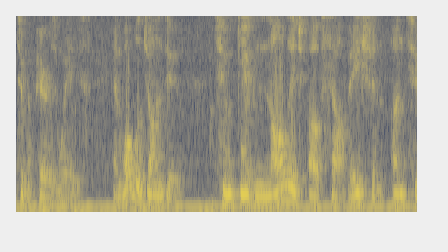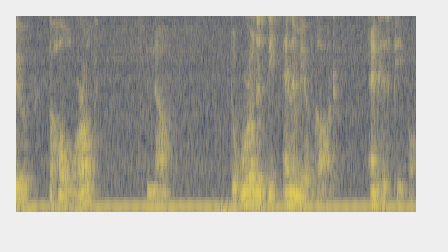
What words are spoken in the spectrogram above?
to prepare his ways. And what will John do? To give knowledge of salvation unto the whole world? No. The world is the enemy of God and his people.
